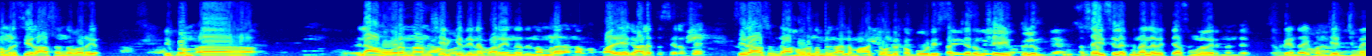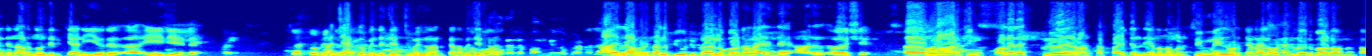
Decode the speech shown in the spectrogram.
നമ്മൾ സിറാസ് എന്ന് പറയും. ഇപ്പം ലാഹോർ എന്നാണ് ശരിക്കും ഇതിനെ പറയുന്നത്. നമ്മൾ പഴയ കാലത്ത് സിറസ് സിറാസും ലാഹോറും തമ്മിൽ നല്ല മാറ്റമുണ്ട് കേട്ടോ ബോഡി സ്ട്രക്ചറും ഷേപ്പിലും സൈസിലൊക്കെ നല്ല വ്യത്യാസങ്ങൾ വരുന്നുണ്ട്. വേണ്ട ഇപ്പം ജഡ്ജ്മെന്റ് നടന്നുകൊണ്ടിരിക്കുകയാണ് ഈ ഒരു ഏരിയയിൽ ജാക്കോബിന്റെ ജഡ്ജ്മെന്റ് നടക്കുകയാണ് അപ്പൊ ആ എല്ലാവരും നല്ല ബ്യൂട്ടിഫുൾ ആയിട്ടുള്ള ബേർഡ് ആണ്. അതിന്റെ ആ ഒരു മാർക്കിംഗ് വളരെ ക്ലിയർ ആൻഡ് കട്ടായിട്ട് എന്ത് ചെയ്യണം? നമ്മൾ ട്രിം ചെയ്ത് കൊടുക്കാൻ അലോട്ട് ഉള്ള ഒരു ബേർഡാണ് കേട്ടോ.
